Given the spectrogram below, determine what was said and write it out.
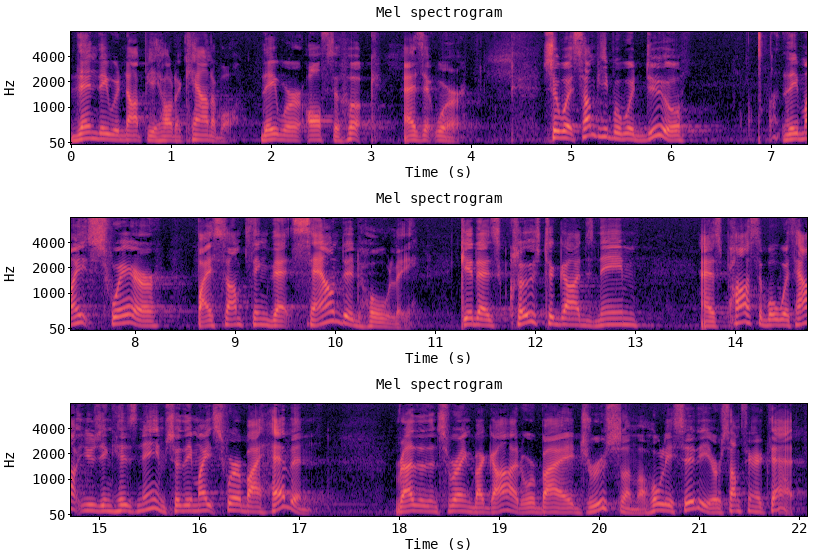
then they would not be held accountable. They were off the hook, as it were. So, what some people would do, they might swear by something that sounded holy, get as close to God's name as possible without using his name. So they might swear by heaven rather than swearing by God or by Jerusalem, a holy city, or something like that.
